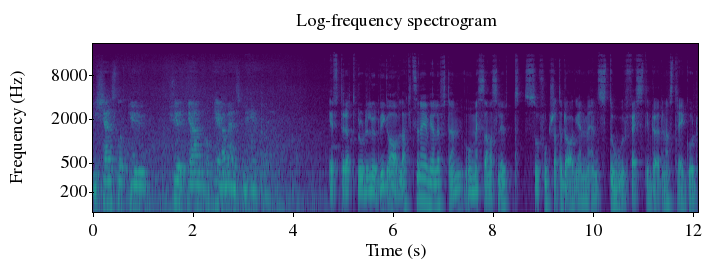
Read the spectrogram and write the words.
i tjänst åt Gud, kyrkan och hela mänskligheten. Efter att broder Ludvig avlagt sina eviga löften och mässan var slut så fortsatte dagen med en stor fest i brödernas trädgård.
